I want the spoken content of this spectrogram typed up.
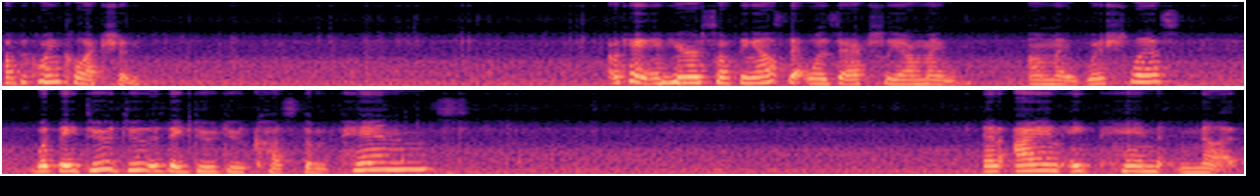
of the coin collection. Okay, and here's something else that was actually on my on my wish list. What they do do is they do do custom pins and I am a pin nut.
